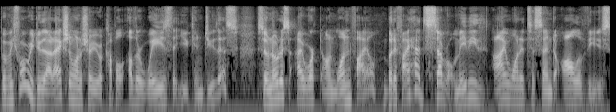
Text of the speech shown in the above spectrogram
But before we do that, I actually want to show you a couple other ways that you can do this. So notice I worked on one file, but if I had several, maybe I wanted to send all of these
